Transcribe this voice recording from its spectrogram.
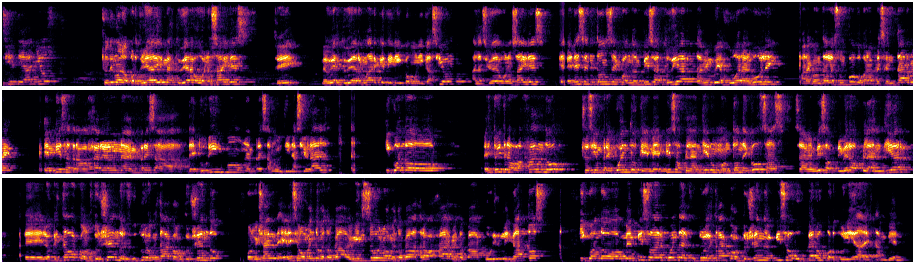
17 años yo tengo la oportunidad de irme a estudiar a Buenos Aires, ¿sí? me voy a estudiar marketing y comunicación a la ciudad de Buenos Aires. En ese entonces, cuando empiezo a estudiar, también voy a jugar al vóley para contarles un poco, para presentarme. Empiezo a trabajar en una empresa de turismo, una empresa multinacional. Y cuando estoy trabajando, yo siempre cuento que me empiezo a plantear un montón de cosas. O sea, me empiezo primero a plantear eh, lo que estaba construyendo, el futuro que estaba construyendo porque ya en, ese momento me tocaba vivir solo, me tocaba trabajar, me tocaba cubrir mis gastos. Y cuando me empiezo a dar cuenta del futuro que estaba construyendo, empiezo a buscar oportunidades también.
